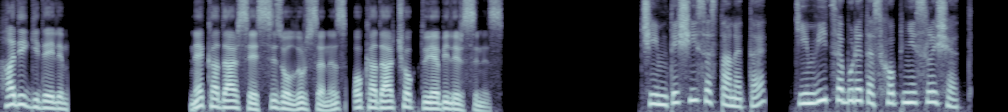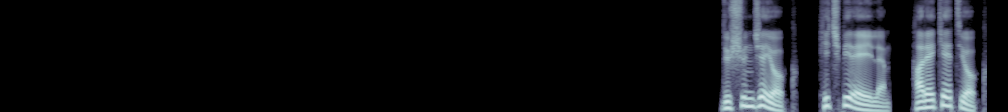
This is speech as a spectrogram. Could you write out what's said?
Hadi gidelim. Ne kadar sessiz olursanız, o kadar çok duyabilirsiniz. Čím tyší se stanete, tím více budete schopni slyšet. Düşünce yok. Hiçbir eylem. Hareket yok.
